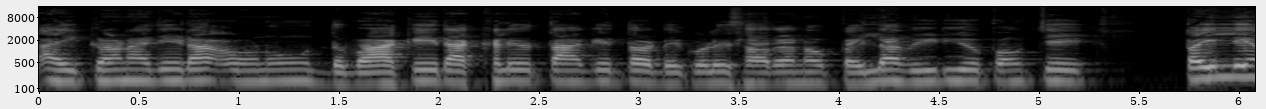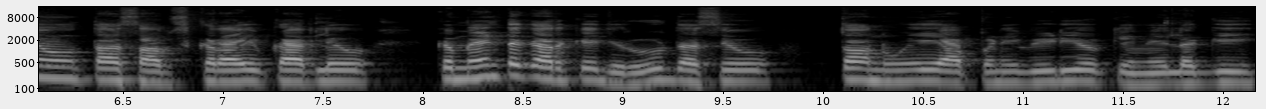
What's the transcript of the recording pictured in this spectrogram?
ਆਈਕਨ ਆ ਜਿਹੜਾ, ਉਹਨੂੰ ਦਬਾ ਕੇ ਰੱਖ ਲਿਓ ਤਾਂ ਕਿ ਤੁਹਾਡੇ ਕੋਲੇ ਸਾਰਿਆਂ ਨੂੰ ਪਹਿਲਾਂ ਵੀਡੀਓ ਪਹੁੰਚੇ। ਪਹਿਲਿਓਂ ਤਾਂ ਸਬਸਕ੍ਰਾਈਬ ਕਰ ਲਿਓ। ਕਮੈਂਟ ਕਰਕੇ ਜਰੂਰ ਦੱਸਿਓ ਤੁਹਾਨੂੰ ਇਹ ਆਪਣੀ ਵੀਡੀਓ ਕਿਵੇਂ ਲੱਗੀ।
